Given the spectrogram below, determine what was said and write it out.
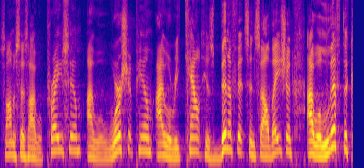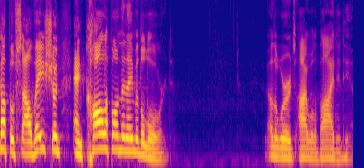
Psalmist says, I will praise him, I will worship him, I will recount his benefits in salvation, I will lift the cup of salvation and call upon the name of the Lord. Other words, I will abide in him,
